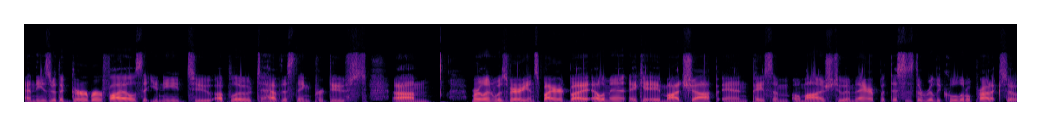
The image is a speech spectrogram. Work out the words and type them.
And these are the Gerber files that you need to upload to have this thing produced. Um, Merlin was very inspired by Element, aka Mod Shop, and pay some homage to him there. But this is the really cool little product. So,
